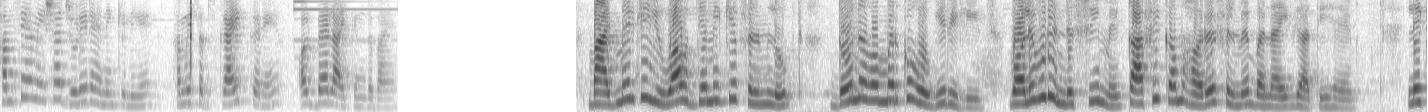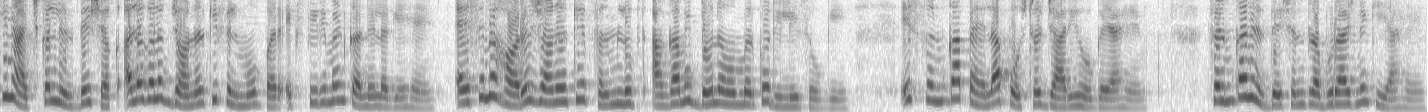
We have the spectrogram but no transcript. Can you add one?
हमसे हमेशा जुड़े रहने के लिए हमें सब्सक्राइब करें और बेल आइकन दबाएँ। बाड़मेर के युवा उद्यमी की फ़िल्म लुप्त 2 नवंबर को होगी रिलीज़। बॉलीवुड इंडस्ट्री में काफ़ी कम हॉरर फ़िल्में बनाई जाती है, लेकिन आजकल निर्देशक अलग अलग जॉनर की फ़िल्मों पर एक्सपेरिमेंट करने लगे हैं। ऐसे में हॉरर जॉनर की फ़िल्म लुप्त आगामी 2 नवंबर को रिलीज़ होगी। इस फ़िल्म का पहला पोस्टर जारी हो गया है। फ़िल्म का निर्देशन प्रभुराज ने किया है।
